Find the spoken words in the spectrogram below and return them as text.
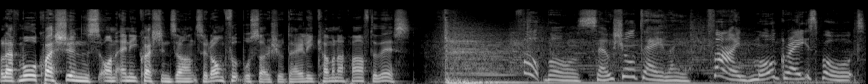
We'll have more questions on any questions answered on Football Social Daily coming up after this. Football Social Daily. Find more great sport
